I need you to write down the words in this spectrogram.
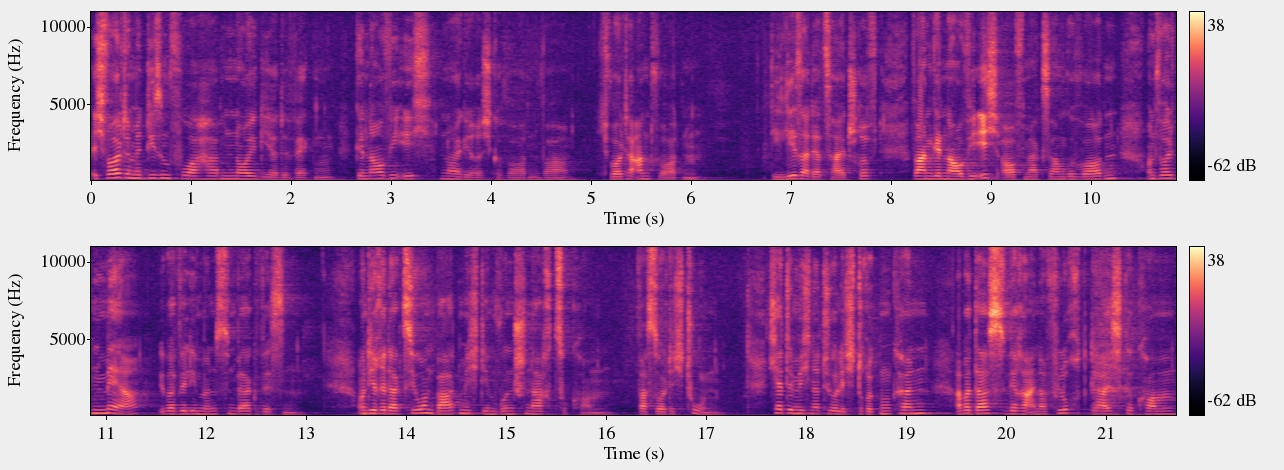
Ich wollte mit diesem Vorhaben Neugierde wecken, genau wie ich neugierig geworden war. Ich wollte antworten. Die Leser der Zeitschrift waren genau wie ich aufmerksam geworden und wollten mehr über Willy Münzenberg wissen. Und die Redaktion bat mich, dem Wunsch nachzukommen. Was sollte ich tun? Ich hätte mich natürlich drücken können, aber das wäre einer Flucht gleichgekommen,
